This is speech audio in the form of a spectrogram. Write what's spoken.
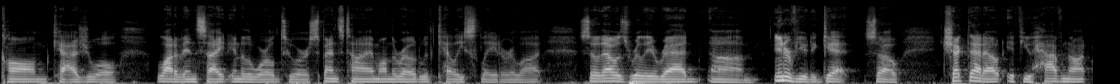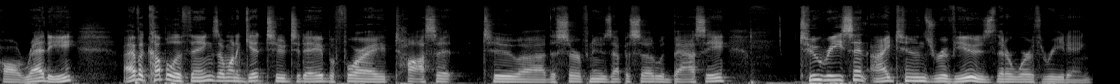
calm, casual a lot of insight into the world tour. Spends time on the road with Kelly Slater a lot. So that was really a rad um, interview to get. So check that out if you have not already. I have a couple of things I want to get to today before I toss it to uh, the Surf News episode with Bassy. Two recent iTunes reviews that are worth reading.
